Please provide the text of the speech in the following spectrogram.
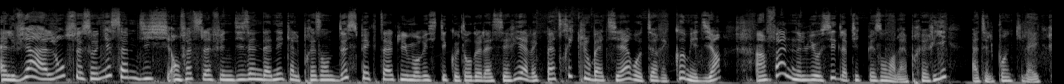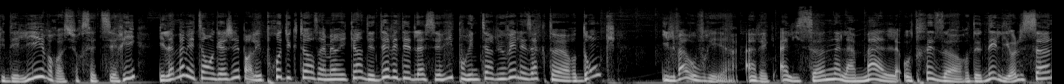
Elle vient à Lons-le-Saunier samedi. En fait, cela fait une dizaine d'années qu'elle présente deux spectacles humoristiques autour de la série avec Patrick Loubatière, auteur et comédien. Un fan, lui aussi, de La Petite Maison dans la Prairie, à tel point qu'il a écrit des livres sur cette série. Il a même été engagé par les producteurs américains des DVD de la série pour interviewer les acteurs. Donc, il va ouvrir avec Allison la malle au trésor de Nelly Olson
